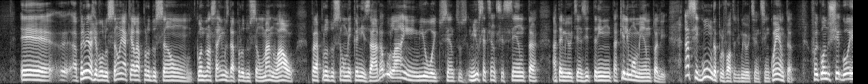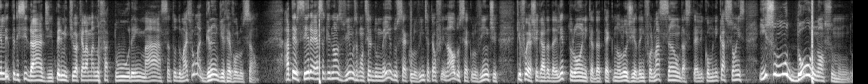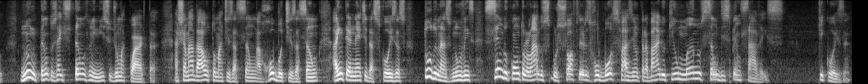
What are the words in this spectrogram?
é, a primeira revolução é aquela produção, quando nós saímos da produção manual para a produção mecanizada, algo lá em 1800, 1760 até 1830, aquele momento ali. A segunda, por volta de 1850, foi quando chegou a eletricidade e permitiu aquela manufatura em massa, tudo mais. Foi uma grande revolução. A terceira é essa que nós vimos acontecer do meio do século XX até o final do século XX, que foi a chegada da eletrônica, da tecnologia da informação, das telecomunicações. E isso mudou o nosso mundo. No entanto, já estamos no início de uma quarta. A chamada automatização, a robotização, a internet das coisas, tudo nas nuvens, sendo controlados por softwares, robôs fazem o trabalho que humanos são dispensáveis. Que coisa!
